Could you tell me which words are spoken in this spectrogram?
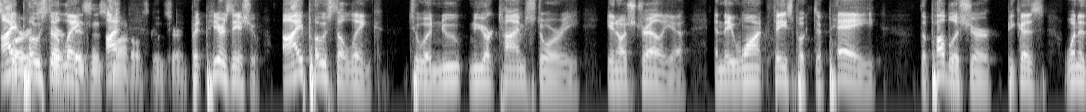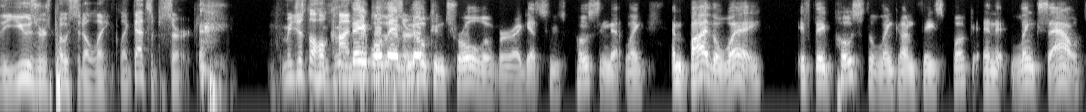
I post a link. Business model is concerned. But here's the issue: I post a link to a new New York Times story in Australia, and they want Facebook to pay the publisher because one of the users posted a link. Like that's absurd. I mean, just the whole concept. They, well, they absurd. have no control over, I guess, who's posting that link. And by the way, if they post a link on Facebook and it links out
